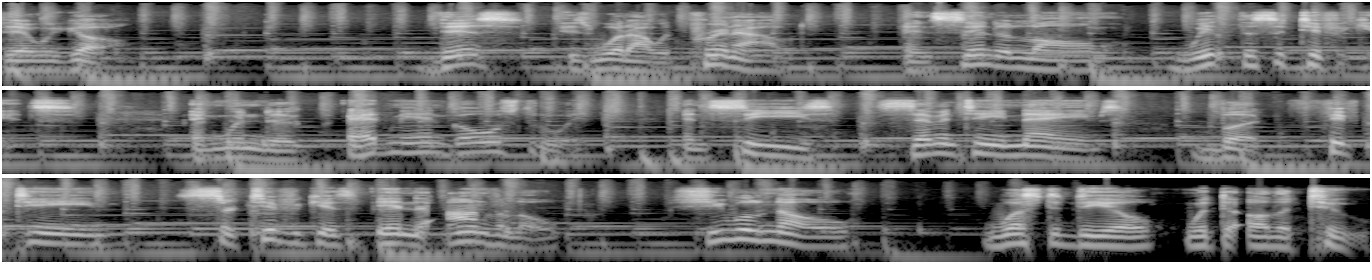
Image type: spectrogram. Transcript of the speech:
There we go. This is what I would print out and send along with the certificates. And when the admin goes through it and sees 17 names but 15 certificates in the envelope, she will know what's the deal with the other two.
